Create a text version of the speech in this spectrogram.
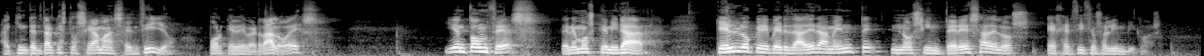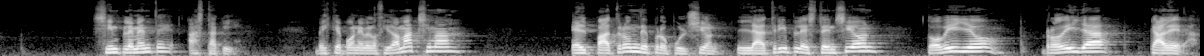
Hay que intentar que esto sea más sencillo, porque de verdad lo es. Y entonces tenemos que mirar qué es lo que verdaderamente nos interesa de los ejercicios olímpicos. Simplemente hasta aquí. ¿Veis que pone velocidad máxima? El patrón de propulsión, la triple extensión, tobillo, rodilla, cadera.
